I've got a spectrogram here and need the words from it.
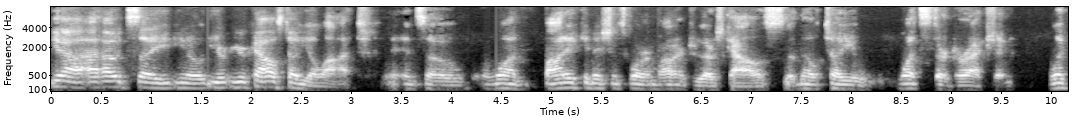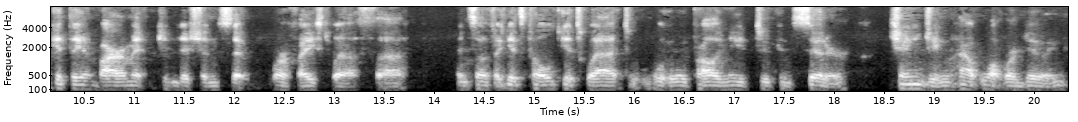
Yeah, I, I, would say you know your your cows tell you a lot, and so one body condition score and monitor those cows. They'll tell you what's their direction. Look at the environment conditions that we're faced with, uh, and so if it gets cold, gets wet, we, we probably need to consider changing how what we're doing.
